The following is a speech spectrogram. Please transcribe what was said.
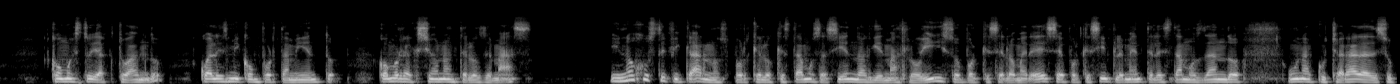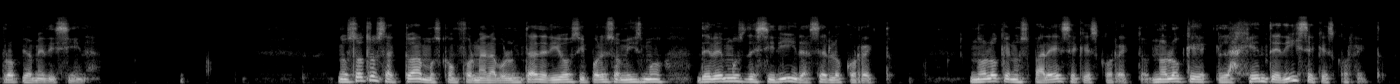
¿Cómo estoy actuando? ¿Cuál es mi comportamiento? ¿Cómo reacciono ante los demás? Y no justificarnos porque lo que estamos haciendo alguien más lo hizo, porque se lo merece, porque simplemente le estamos dando una cucharada de su propia medicina. Nosotros actuamos conforme a la voluntad de Dios y por eso mismo debemos decidir hacer lo correcto. No lo que nos parece que es correcto, no lo que la gente dice que es correcto,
